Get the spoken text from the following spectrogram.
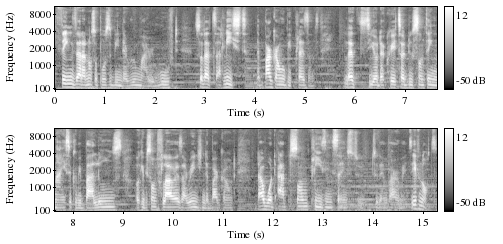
things that are not supposed to be in the room are removed so that at least the background will be pleasant. Let your decorator do something nice. It could be balloons or it could be some flowers arranged in the background. That would add some pleasing sense to, to the environment. If not,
